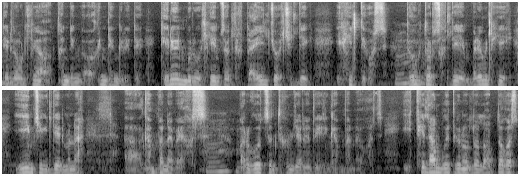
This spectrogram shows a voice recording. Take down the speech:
Тэр урлагийн отхон охин тэнгэр гэдэг. Тэрийн мөрүүлэх юм зорилготой аялал жуулчлалыг эрхэлдэг бас. Төг дурсгалын баримл хийх ийм чиглэлээр манайх компани байх болсон. Баргуузын төхөм жаргал компани байгаас. Итгэл хам гэдэг нь бол одоогоос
